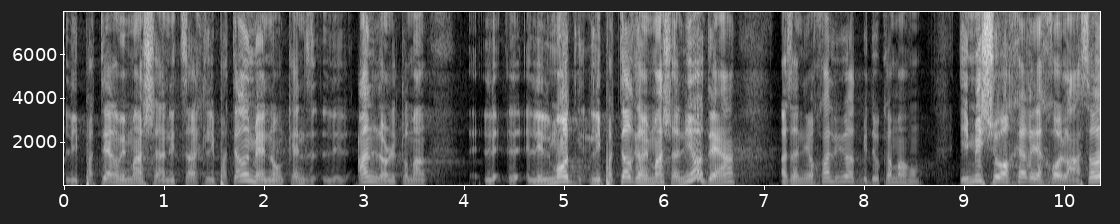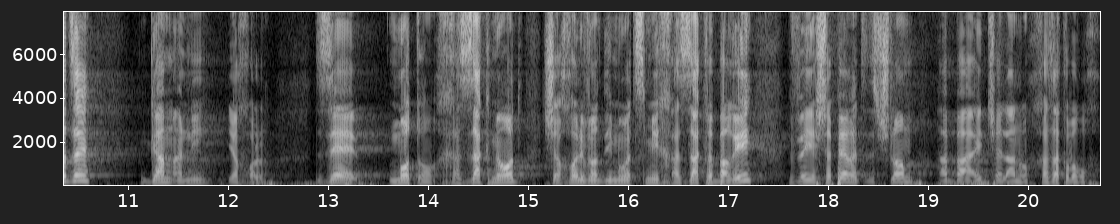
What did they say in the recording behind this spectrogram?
להיפטר ממה שאני צריך להיפטר ממנו, כן, unlearn, כלומר, ללמוד, להיפטר גם ממה שאני יודע, אז אני אוכל להיות בדיוק כמוהו. אם מישהו אחר יכול לעשות את זה, גם אני יכול. זה מוטו חזק מאוד, שיכול לבנות דימוי עצמי חזק ובריא, וישפר את שלום הבית שלנו. חזק וברוך.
